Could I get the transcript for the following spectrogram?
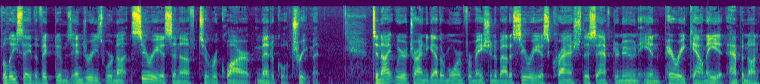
Police say the victim's injuries were not serious enough to require medical treatment. Tonight, we're trying to gather more information about a serious crash this afternoon in Perry County. It happened on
